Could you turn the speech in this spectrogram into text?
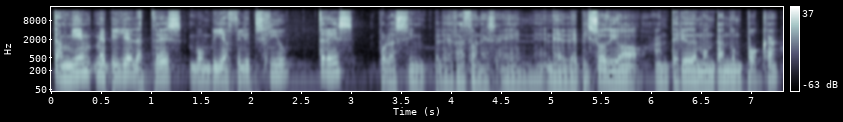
También me pillé las tres bombillas Philips Hue, tres por las simples razones. En, el episodio anterior de Montando un Podcast,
